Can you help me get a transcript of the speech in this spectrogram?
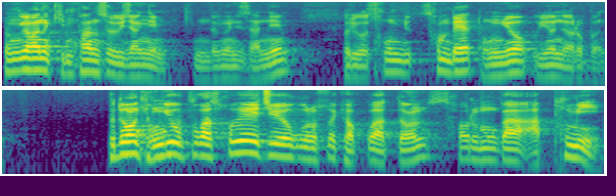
존경하는 김판수 의장님, 김동현 지사님, 그리고 송- 선배 동료 의원 여러분. 그동안 경기 북부가 소외 지역으로서 겪어왔던 서름과 아픔이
